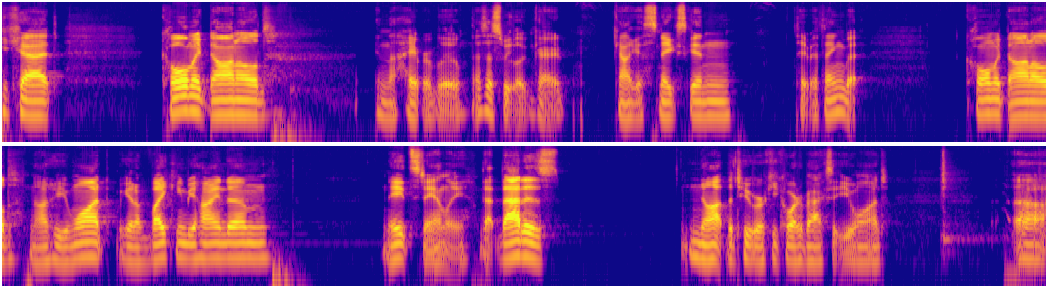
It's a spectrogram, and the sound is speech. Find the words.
We got Cole McDonald in the hyper blue. That's a sweet looking card. Kind of like a snakeskin type of thing, but Cole McDonald, not who you want. We got a Viking behind him. Nate Stanley. That that is not the two rookie quarterbacks that you want. Uh,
